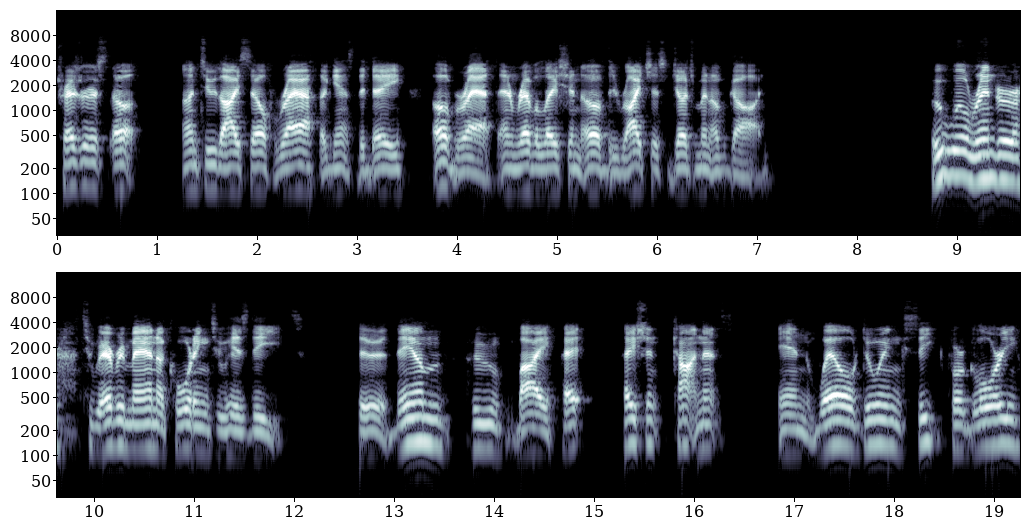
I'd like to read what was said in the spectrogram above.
treasurest up unto thyself wrath against the day of wrath and revelation of the righteous judgment of God, who will render to every man according to his deeds. To them who by patient continence in well doing seek for glory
